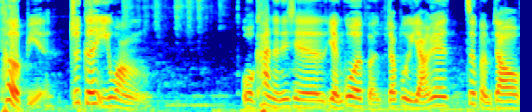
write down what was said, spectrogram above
特别，就跟以往我看的那些演过的本比较不一样，因为这本比较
